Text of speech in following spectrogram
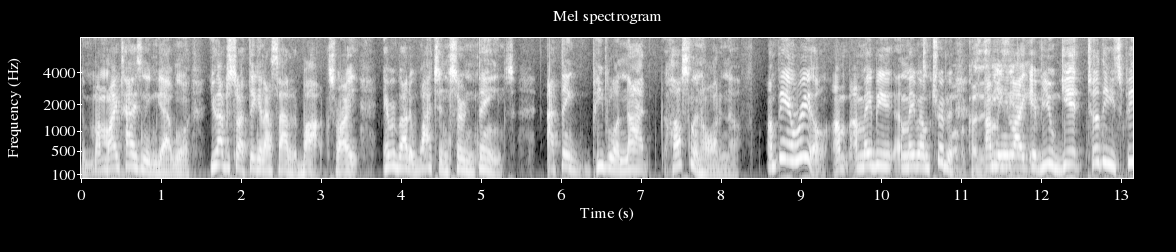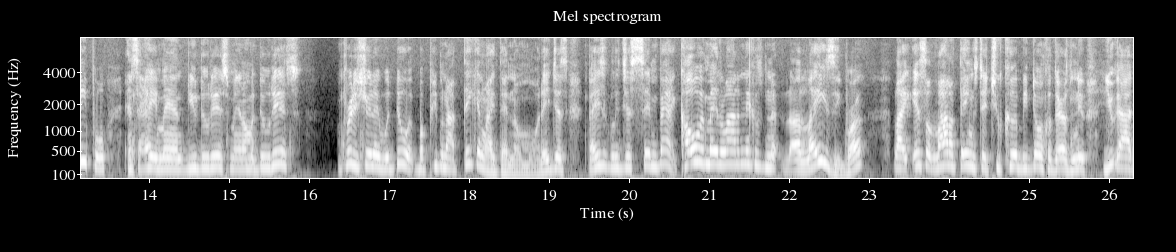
The, Mike Tyson even got one. You have to start thinking outside of the box, right? Everybody watching certain things. I think people are not hustling hard enough. I'm being real. I'm, I maybe maybe I'm tripping. Well, because it's I mean, easier. like if you get to these people and say, "Hey, man, you do this, man. I'm gonna do this." I'm pretty sure they would do it, but people not thinking like that no more. They just basically just sitting back. COVID made a lot of niggas n- uh, lazy, bro. Like it's a lot of things that you could be doing because there's new. You got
